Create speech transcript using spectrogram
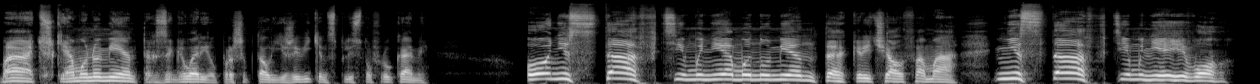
«Батюшки, о монументах заговорил», — прошептал Ежевикин, сплеснув руками. «О, не ставьте мне монумента!» — кричал Фома. «Не ставьте мне его!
